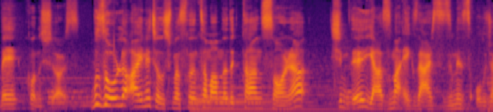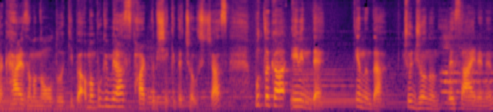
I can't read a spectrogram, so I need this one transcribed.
ve konuşuyorsun. Bu zorlu ayna çalışmasını tamamladıktan sonra şimdi yazma egzersizimiz olacak her zaman olduğu gibi ama bugün biraz farklı bir şekilde çalışacağız. Mutlaka evinde, yanında çocuğunun vesairenin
